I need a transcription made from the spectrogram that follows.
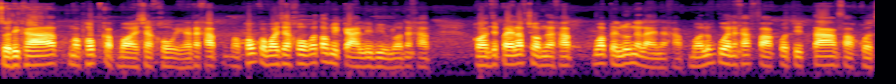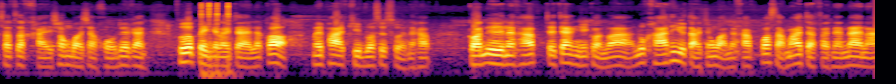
สวัสดีครับ มาพบกับบอยชาโคอีกแล้วนะครับ มาพบกับบอยชาโคก็ต้องมีการรีวิวรถนะครับ ก่อนจะไปรับชมนะครับว่าเป็นรุ่นอะไรนะครับ บอยรบกวนนะครับ ฝากกดติดตามฝากกดซับสไครต์ช่องบอยชาโคด้วยกัน เพื่อเป็นกำลังใจแล้วก็ไม่พลาดคลิปรถสวยๆนะครับ ก่อนอื่นนะครับจะแจ้งอย่างนี้ก่อนว่าลูกค้าที่อยู่ต่างจังหวัดนะครับ ก็สามารถจัดไฟนแนนซ์ได้นะ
